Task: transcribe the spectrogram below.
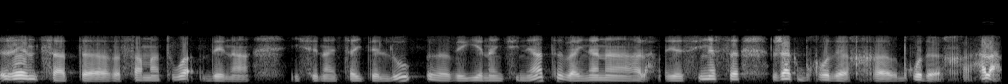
rentzat uh, famatua dena. Izena ez uh, begien aintzineat, baina hala, e, zinez Jacques Broder, Broder, hala,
